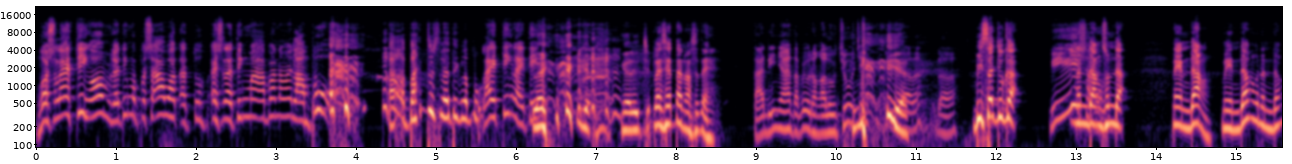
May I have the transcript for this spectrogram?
Nggak sleting Om, sleting mah pesawat atuh. Eh sleting mah apa namanya lampu. Apa tuh seleting lepu? lighting, lighting. Gak, gak lucu. Plesetan maksudnya. Tadinya tapi udah nggak lucu. Iya. Bisa juga. Bisa. Nendang Sunda. Nendang. Nendang apa nendang?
